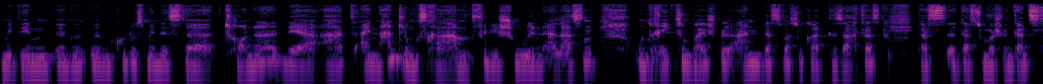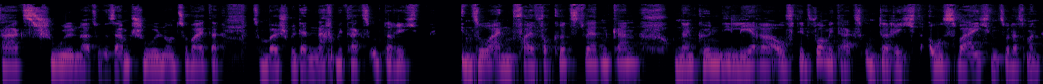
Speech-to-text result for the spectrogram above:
mit dem äh, ähm, Kultusminister Tonne, der hat einen Handlungsrahmen für die Schulen erlassen und regt zum Beispiel an, das, was du gerade gesagt hast, dass, äh, dass zum Beispiel in Ganztagsschulen, also Gesamtschulen und so weiter, zum Beispiel der Nachmittagsunterricht in so einem Fall verkürzt werden kann. Und dann können die Lehrer auf den Vormittagsunterricht ausweichen, so dass man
